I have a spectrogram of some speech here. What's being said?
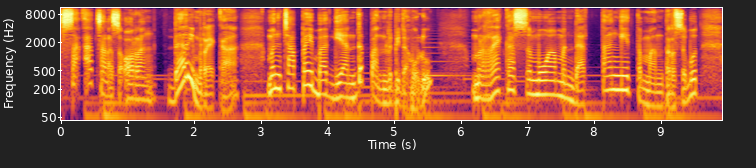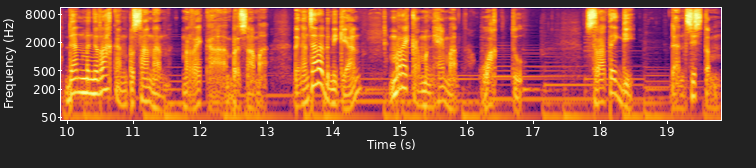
Saat salah seorang dari mereka mencapai bagian depan lebih dahulu, mereka semua mendatangi teman tersebut dan menyerahkan pesanan mereka bersama. Dengan cara demikian, mereka menghemat waktu. Strategi dan sistem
